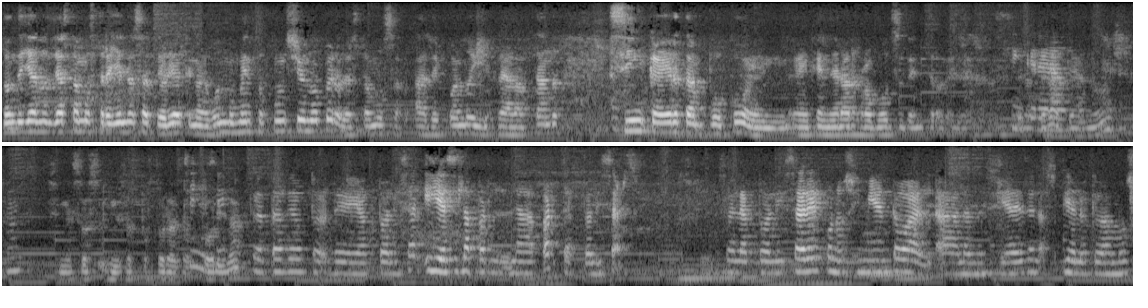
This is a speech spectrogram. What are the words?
donde ya, nos, ya estamos trayendo esa teoría que en algún momento funcionó, pero la estamos adecuando y readaptando, sin caer tampoco en, generar robots dentro de la, terapia, ¿no? en, esos, en esas posturas de autoridad. Sí, tratar de, de, actualizar. Y esa es la, la parte, actualizarse. O sea, el actualizar el conocimiento a, a las necesidades de la sociedad, lo que vamos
